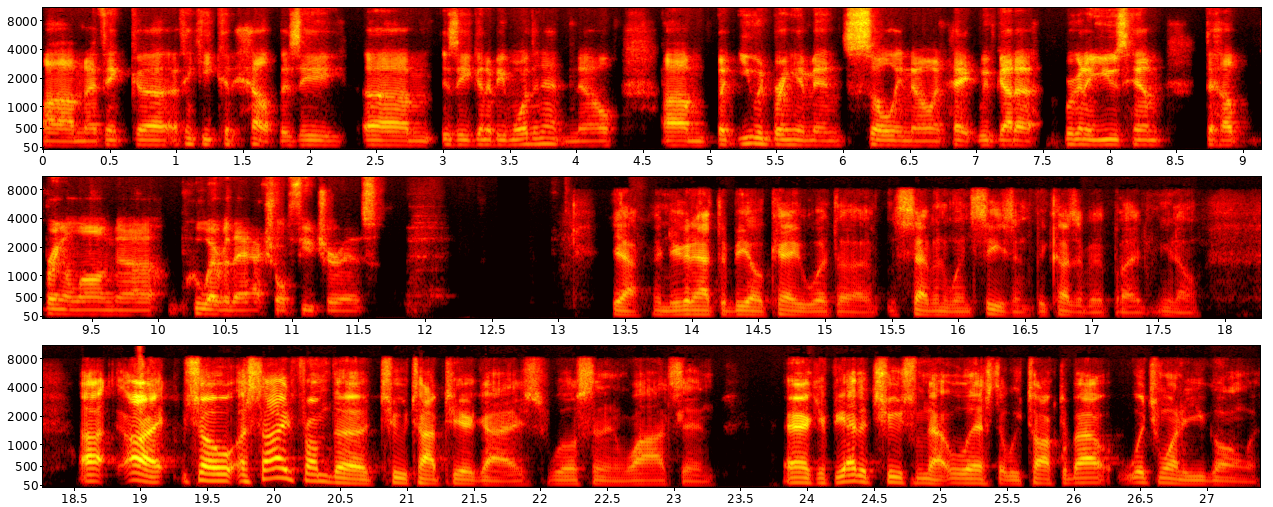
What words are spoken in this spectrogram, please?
Um, and I think uh, I think he could help. Is he um, is he going to be more than that? No. Um, but you would bring him in solely knowing, hey, we've got to we're going to use him to help bring along uh, whoever the actual future is. Yeah, and you're going to have to be okay with a seven win season because of it. But you know, uh, all right. So aside from the two top tier guys, Wilson and Watson, Eric, if you had to choose from that list that we talked about, which one are you going with?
